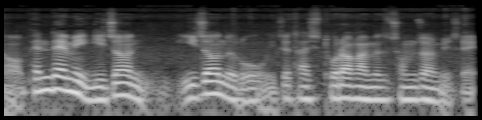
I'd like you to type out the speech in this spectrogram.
어, 팬데믹 이전 이전으로 이제 다시 돌아가면서 점점 이제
